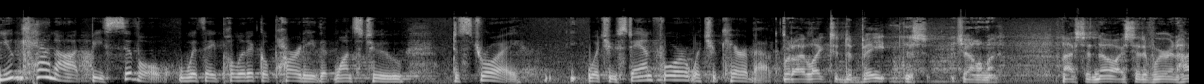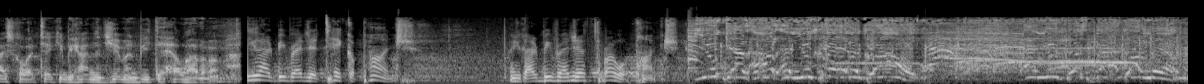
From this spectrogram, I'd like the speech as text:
You cannot be civil with a political party that wants to destroy what you stand for, what you care about. Would I like to debate this gentleman? And I said, no. I said, if we were in high school, I'd take him behind the gym and beat the hell out of him. You got to be ready to take a punch. You got to be ready to throw a punch. You get out and you create a crowd. And you push back on them.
